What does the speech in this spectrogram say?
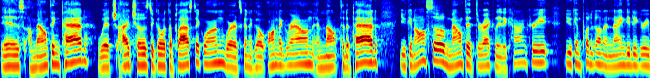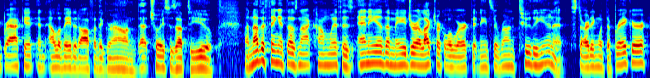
is a mounting pad, which I chose to go with the plastic one where it's gonna go on the ground and mount to the pad. You can also mount it directly to concrete. You can put it on a 90 degree bracket and elevate it off of the ground. That choice is up to you. Another thing it does not come with is any of the major electrical work that needs to run to the unit, starting with the breaker,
